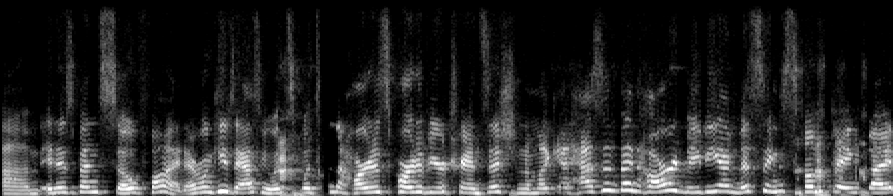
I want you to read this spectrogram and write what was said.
um, it has been so fun. Everyone keeps asking what's what's been the hardest part of your transition. I'm like, it hasn't been hard. Maybe I'm missing something, but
